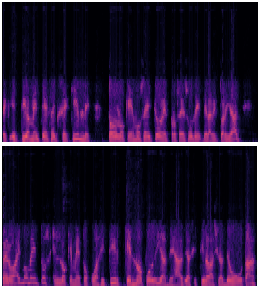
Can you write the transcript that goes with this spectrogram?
efectivamente es exequible todo lo que hemos hecho, el proceso de, la virtualidad, pero hay momentos en los que me tocó asistir que no podía dejar de asistir a la ciudad de Bogotá.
